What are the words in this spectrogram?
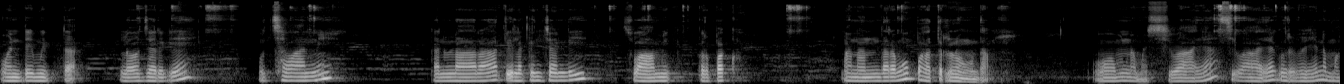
ఒంటిమిట్టలో జరిగే ఉత్సవాన్ని కనులారా తిలకించండి. స్వామి కృపకు మనందరము పాత్రలు ఉందాం. ఓం నమ శివాయ శివాయ గురువే నమ.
